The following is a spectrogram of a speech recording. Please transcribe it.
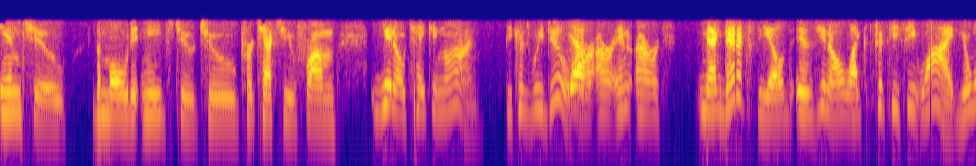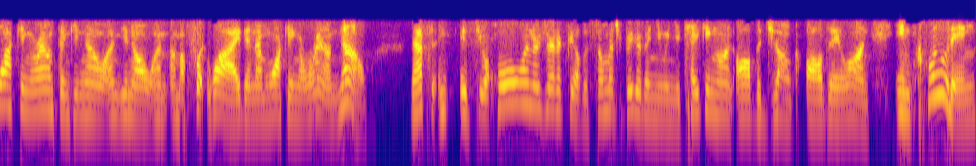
into the mode it needs to to protect you from, you know, taking on because we do. Yeah. Our our our magnetic field is, you know, like 50 feet wide. You're walking around thinking, oh, I'm, you know, I'm, I'm a foot wide and I'm walking around. No, that's it's your whole energetic field is so much bigger than you, and you're taking on all the junk all day long, including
